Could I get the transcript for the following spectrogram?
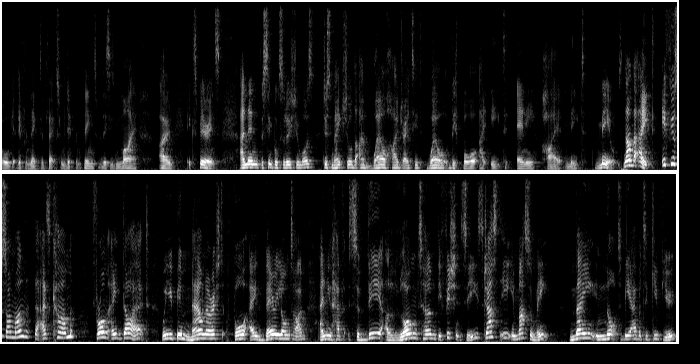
all get different negative effects from different things, but this is my own experience. And then the simple solution was just make sure that I'm well hydrated well before I eat any high meat meals. Number eight, if you're someone that has come from a diet where you've been malnourished for a very long time and you have severe long term deficiencies, just eating muscle meat may not be able to give you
